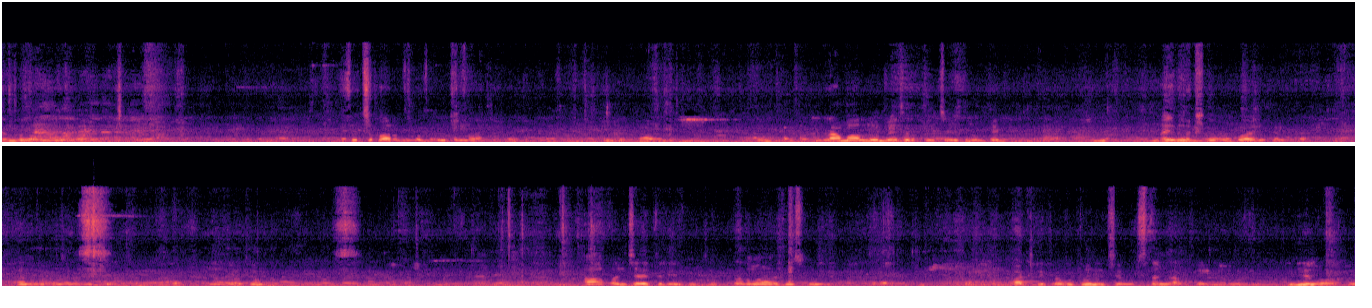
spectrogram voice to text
చంద్రబాబు నాయుడు గారు స్వచ్ఛ భారత్ పథకం. కింద గ్రామాల్లో మేజర్ పంచాయతీలు ఉంటే ఐదు లక్షల రూపాయలు కనుక. ఆ పంచాయతీని ప్రథమంగా తీసుకుని వాటికి ప్రభుత్వం నుంచి ఉచితంగా ఇళ్ళ వరకు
